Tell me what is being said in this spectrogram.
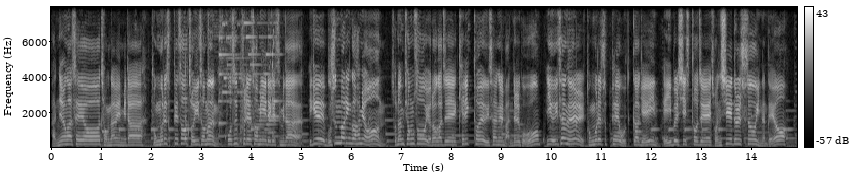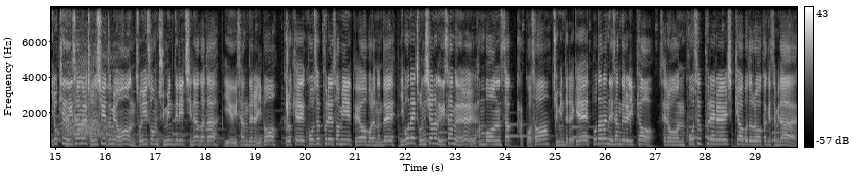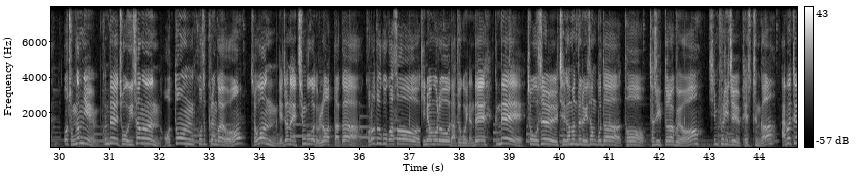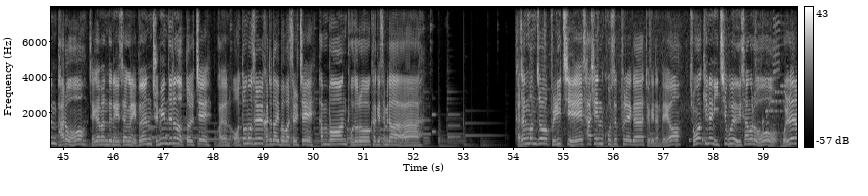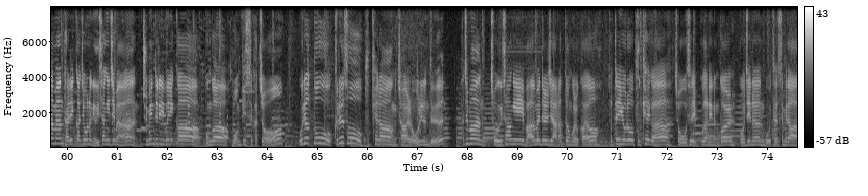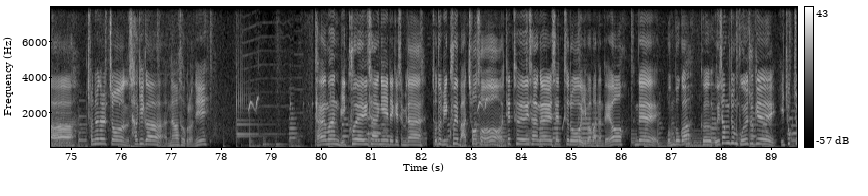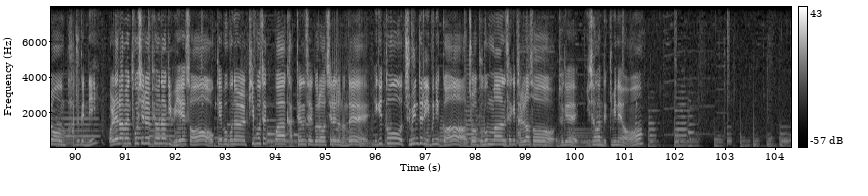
안녕하세요. 정남입니다. 동물의 숲에서 저희 섬은 코스프레 섬이 되겠습니다. 이게 무슨 말인가 하면 저는 평소 여러가지 캐릭터의 의상을 만들고 이 의상을 동물의 숲의 옷가게인 에이블 시스터즈에 전시해둘 수 있는데요. 이렇게 의상을 전시해두면 저희 섬 주민들이 지나가다 이 의상들을 입어 그렇게 코스프레 섬이 되어버렸는데 이번에 전시하는 의상을 한번 싹 바꿔서 주민들에게 또 다른 의상들을 입혀 새로운 코스프레를 시켜보도록 하겠습니다 어 종남님 근데 저 의상은 어떤 코스프레인가요? 저건 예전에 친구가 놀러왔다가 걸어두고 가서 기념으로 놔두고 있는데 근데 저 옷을 제가 만든 의상보다 더 자주 입더라고요 심플이즈 베스트인가? 아무튼 바로 제가 만든 의상을 입은 주민들은 어떨지 과연 어떤 옷을 가져다 입어봤을지 한번 보도록 하겠습니다 가장 먼저 블리치의 사신 코스프레가 되겠는데요. 정확히는 이치고의 의상으로 원래라면 다리까지 오는 의상이지만 주민들이 입으니까 뭔가 원피스 같죠? 오히려 또 그래서 부캐랑 잘 어울리는 듯? 하지만 저 의상이 마음에 들지 않았던 걸까요? 저때 이후로 부캐가 저 옷을 입고 다니는 걸 보지는 못했습니다. 아, 천연혈전 사기가 안 나와서 그러니? 다음은 미쿠의 의상이 되겠습니다. 저도 미쿠에 맞춰서 테트 의상을 세트로 입어봤는데요. 근데 문보가 그 의상 좀 보여주게 이쪽 좀 봐주겠니? 원래라면 토시를 표현하기 위해서 어깨 부분을 피부색과 같은 색으로 칠해줬는데 이게 또 주민들이 입으니까 저 부분만 색이 달라서 되게 이상한 느낌이네요.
